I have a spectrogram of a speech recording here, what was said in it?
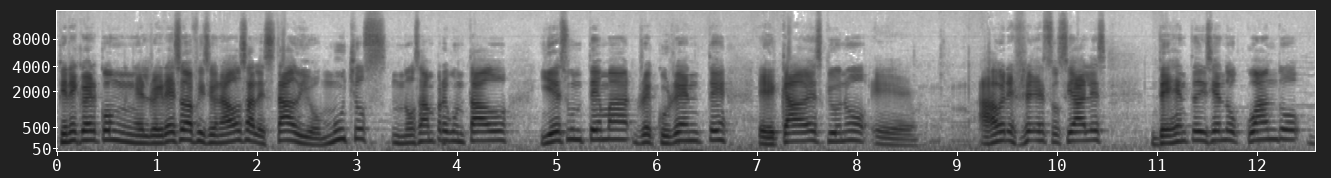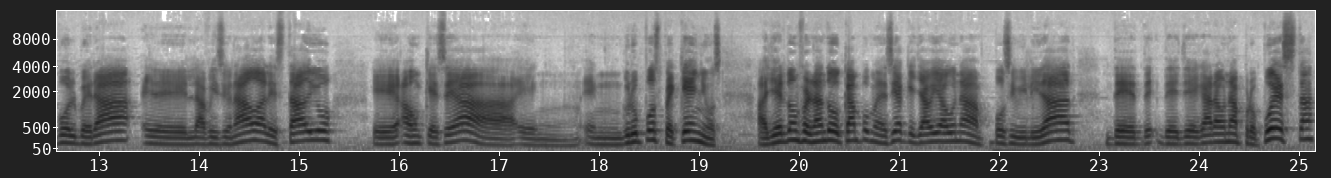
tiene que ver con el regreso de aficionados al estadio. Muchos nos han preguntado y es un tema recurrente eh, cada vez que uno abre redes sociales de gente diciendo cuándo volverá el aficionado al estadio, aunque sea en, grupos pequeños. Ayer don Fernando Ocampo me decía que ya había una posibilidad de llegar a una propuesta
